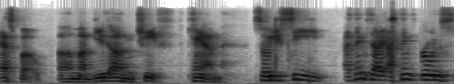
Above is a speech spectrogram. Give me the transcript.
Espo, um, um, Chief, Cam. So you see I think I, think Bruins'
